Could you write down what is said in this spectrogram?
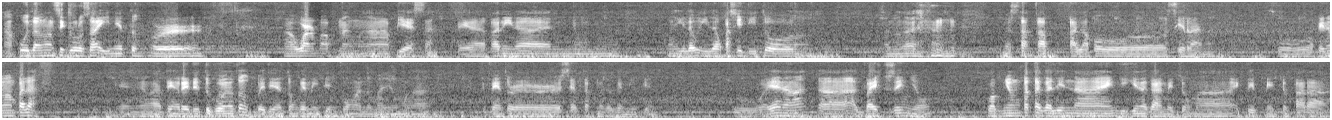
Ah, kulang lang siguro sa init to or ah, warm up ng mga pyesa. Kaya kanina yung mga ilaw-ilaw kasi dito ano na na-stack up. Kala ko sira na. So, okay naman pala. Yan yung ating ready to go na to. Pwede na itong gamitin kung ano man yung mga event or setup na gagamitin. So, ayan na. ah, advice ko sa inyo. Huwag niyong patagalin na hindi ginagamit yung mga equipment nyo para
